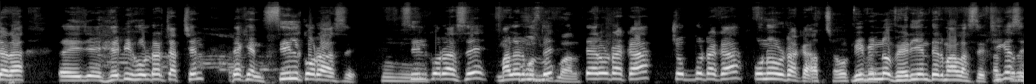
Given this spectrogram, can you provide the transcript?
যারা এই যে হেভি হোল্ডার চাচ্ছেন দেখেন সিল করা আছে। সিল করা আছে মালের মধ্যে। তেরো টাকা চোদ্দ টাকা পনেরো টাকা। আচ্ছা বিভিন্ন ভেরিয়েন্টের মাল আছে ঠিক আছে?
